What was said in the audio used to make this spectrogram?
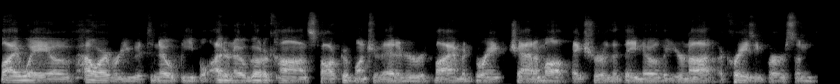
by way of however you get to know people. I don't know, go to cons, talk to a bunch of editors, buy them a drink, chat them up, make sure that they know that you're not a crazy person,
